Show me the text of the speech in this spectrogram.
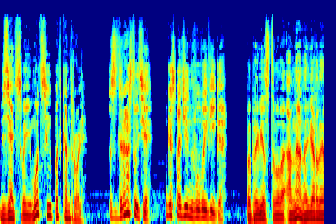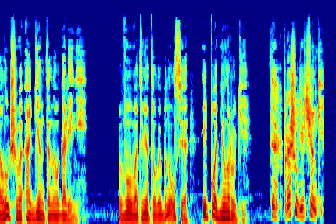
взять свои эмоции под контроль. «Здравствуйте, господин Вува Вига», — поприветствовала она, наверное, лучшего агента на удалении. Ву в ответ улыбнулся и поднял руки. «Так, прошу, девчонки,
